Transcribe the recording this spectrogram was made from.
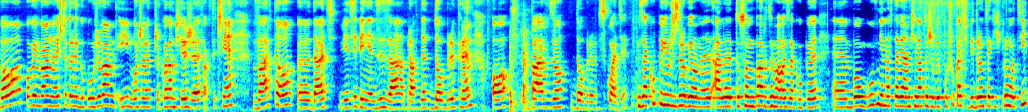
bo powiem Wam, no jeszcze trochę go poużywam i może przekonam się, że faktycznie warto e, dać więcej pieniędzy za naprawdę dobry krem o bardzo dobrym składzie. Zakupy już zrobione, ale to są bardzo małe zakupy, e, bo głównie nastawiałam się na to, żeby poszukać w Biedronce jakiejś promocji.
